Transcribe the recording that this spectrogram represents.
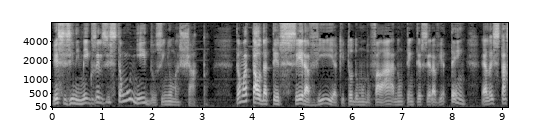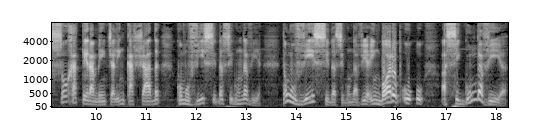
Esses inimigos eles estão unidos em uma chapa. Então a tal da terceira via, que todo mundo fala, ah, não tem terceira via, tem. Ela está sorrateiramente ali encaixada como vice da segunda via. Então o vice da segunda via, embora o, o, a segunda via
